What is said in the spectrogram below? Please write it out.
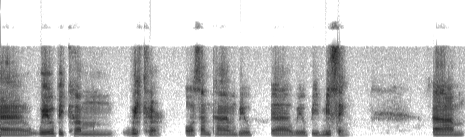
uh, will become weaker or sometimes will uh, will be missing um,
